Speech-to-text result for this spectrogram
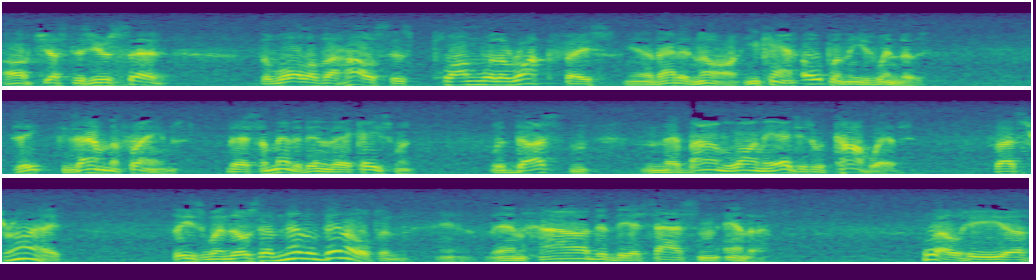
Oh, just as you said, the wall of the house is plumb with a rock face. Yeah, that isn't all. You can't open these windows. See? Examine the frames. They're cemented into their casement with dust, and, and they're bound along the edges with cobwebs. That's right. These windows have never been opened. Yeah. Then how did the assassin enter? Well, he, uh.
